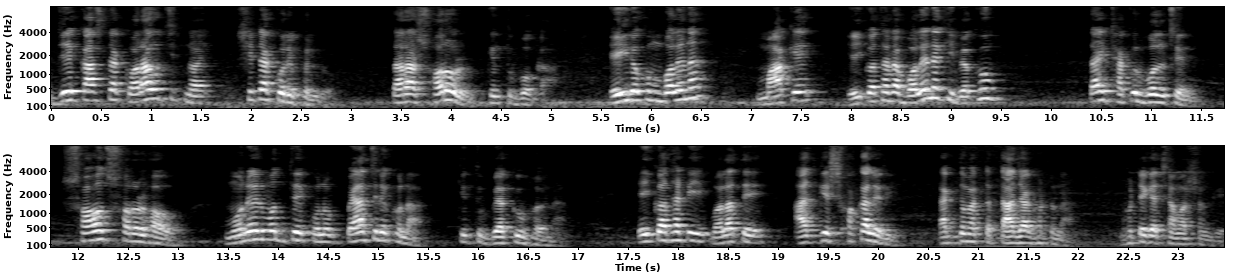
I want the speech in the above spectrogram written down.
যে কাজটা করা উচিত নয়, সেটা করে ফেলল। তারা সরল কিন্তু বোকা। এই রকম বলে না? মাকে এই কথাটা বলে নাকি বেকুব? তাই ঠাকুর বলছেন, সহজ সরল হও, মনের মধ্যে কোনো প্যাঁচ রেখো না, কিন্তু বেকুব হয় না। এই কথাটি বলাতে আজকে সকালেরই একদম একটা তাজা ঘটনা ঘটে গেছে আমার সঙ্গে,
